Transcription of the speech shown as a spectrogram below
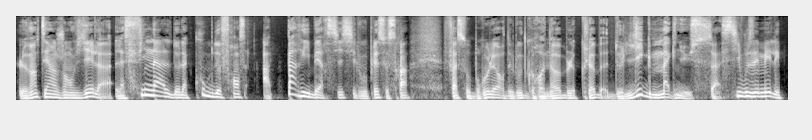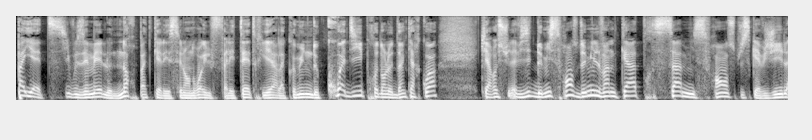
le 21 janvier la, la finale de la Coupe de France à Paris-Bercy, s'il vous plaît. Ce sera face au brûleur de loup de Grenoble, club de Ligue Magnus. Si vous aimez les paillettes, si vous aimez le Nord-Pas-de-Calais, c'est l'endroit où il fallait être hier, la commune de Quadipre dans le Dunkerquois, qui a reçu la visite de Miss France 2024. Sa Miss France, puisqu'Eve Gilles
